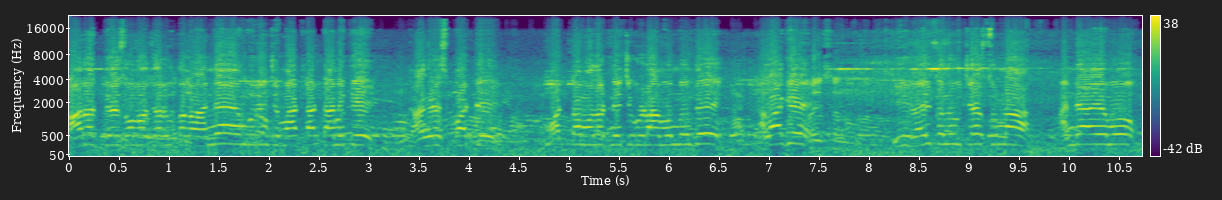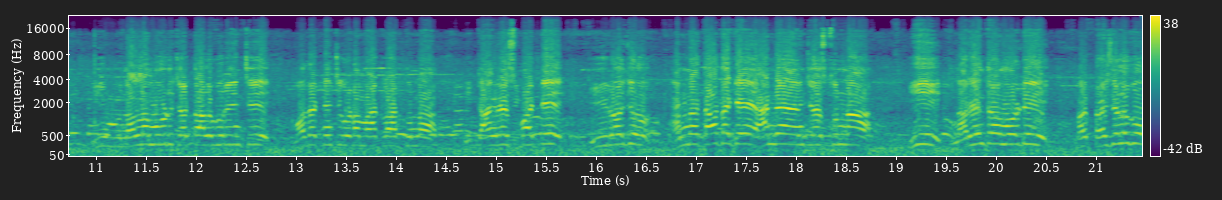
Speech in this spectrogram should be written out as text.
భారతదేశంలో జరుగుతున్న అన్యాయం గురించి మాట్లాడటానికి కాంగ్రెస్ పార్టీ మొట్టమొదటి నుంచి కూడా ముందుంది. అలాగే ఈ రైతులకు చేస్తున్న అన్యాయము ఈ నల్ల మూడు చట్టాల గురించి మొదటి నుంచి కూడా మాట్లాడుతున్న ఈ కాంగ్రెస్ పార్టీ ఈరోజు అన్నదాతకే అన్యాయం చేస్తున్న ఈ నరేంద్ర మోడీ మరి ప్రజలకు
